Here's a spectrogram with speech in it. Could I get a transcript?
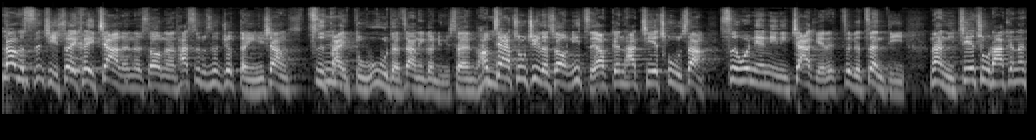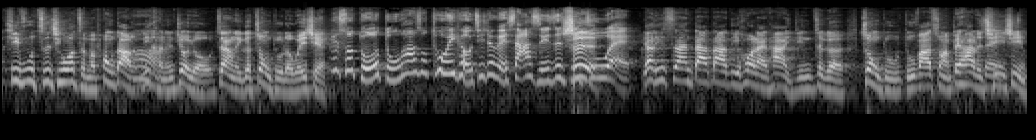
到了十几岁可以嫁人的时候呢，他是不是就等于像自带毒物的这样的一个女生？然后嫁出去的时候，你只要跟他接触上，适婚年龄你嫁给了这个政敌，那你接触他，跟他肌肤之亲我怎么碰到了？你可能就有这样的一个中毒的危险。你说多毒，他说吐一口气就可以杀死一只蜘蛛。哎，亚历山大大帝后来他已经这个中毒毒发身亡，被他的亲信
